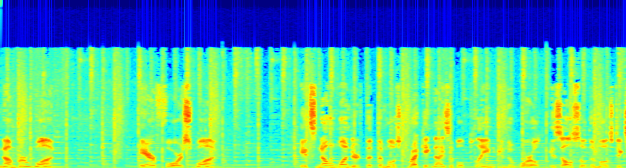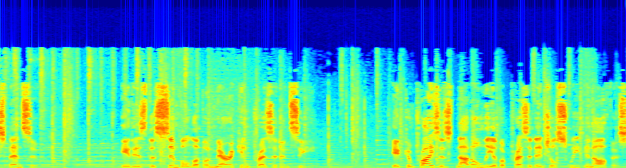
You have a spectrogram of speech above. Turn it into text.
Number 1. Air Force One. It's no wonder that the most recognizable plane in the world is also the most expensive. It is the symbol of American presidency. It comprises not only of a presidential suite in office,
